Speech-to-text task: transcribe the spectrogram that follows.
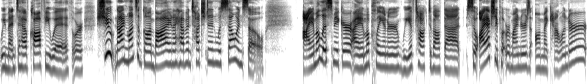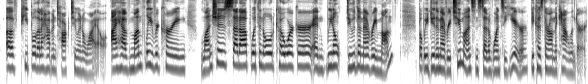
we meant to have coffee with, or shoot, nine months have gone by and I haven't touched in with so and so. I am a list maker. I am a planner. We have talked about that. So I actually put reminders on my calendar of people that I haven't talked to in a while. I have monthly recurring lunches set up with an old coworker, and we don't do them every month, but we do them every two months instead of once a year because they're on the calendar.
